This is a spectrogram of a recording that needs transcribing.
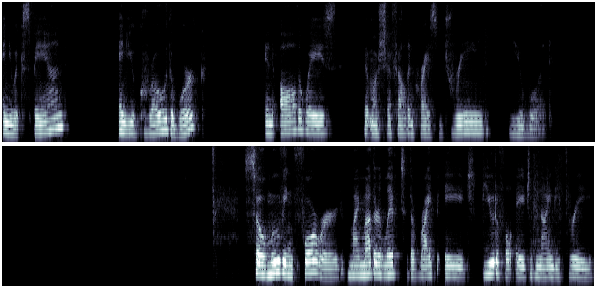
and you expand and you grow the work in all the ways that Moshe Feldenkrais dreamed you would. So moving forward, my mother lived to the ripe age, beautiful age of 93.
